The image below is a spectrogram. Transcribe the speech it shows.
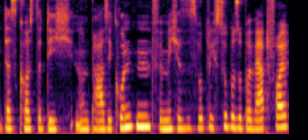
Das kostet dich nur ein paar Sekunden. Für mich ist es wirklich super, super wertvoll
